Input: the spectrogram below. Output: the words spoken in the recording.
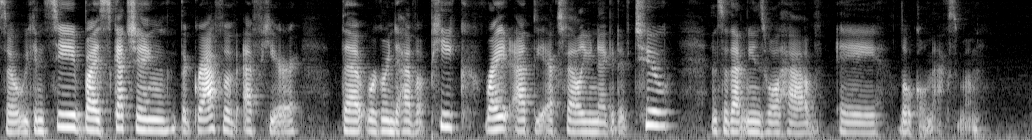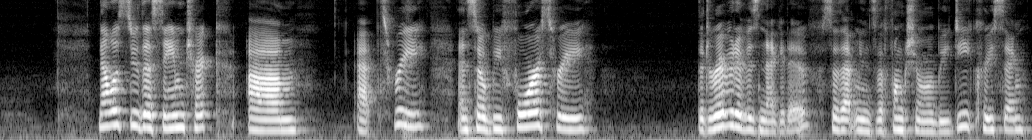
So we can see by sketching the graph of f here that we're going to have a peak right at the x value negative 2, and so that means we'll have a local maximum. Now let's do the same trick um, at 3, and so before 3, the derivative is negative, so that means the function will be decreasing.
